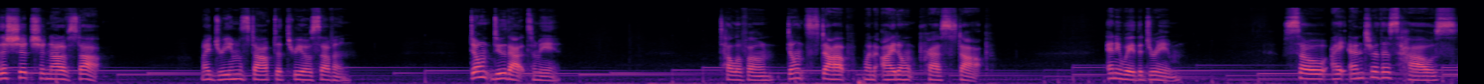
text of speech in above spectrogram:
This shit should not have stopped. My dream stopped at 307. Don't do that to me. Telephone, don't stop when I don't press stop. Anyway, the dream. So I enter this house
